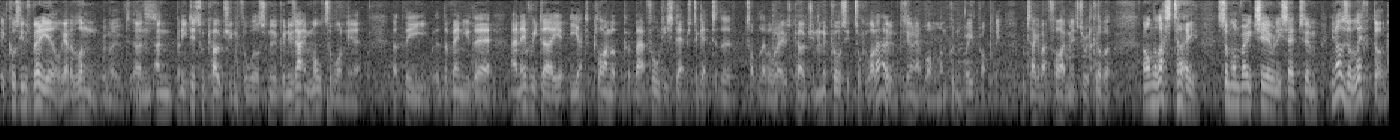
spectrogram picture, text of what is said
Of course, he was very ill. He had a lung removed, and, and but he did some coaching for World Snooker. And he was out in Malta one year at the at the venue there, and every day he had to climb up about forty steps to get to the top level where he was coaching. And of course, it took a lot out of him because he only had one lung, couldn't breathe properly. It would take about five minutes to recover. And on the last day, someone very cheerily said to him, "You know, there's a lift, Doug."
